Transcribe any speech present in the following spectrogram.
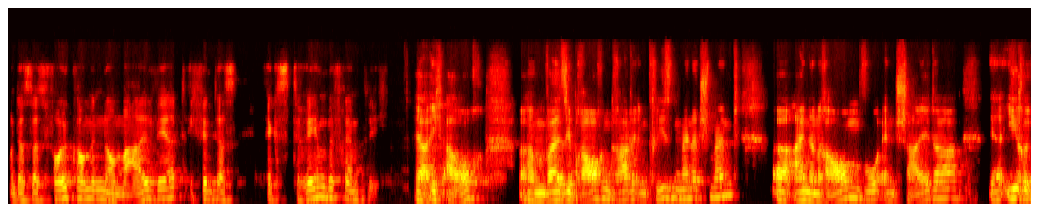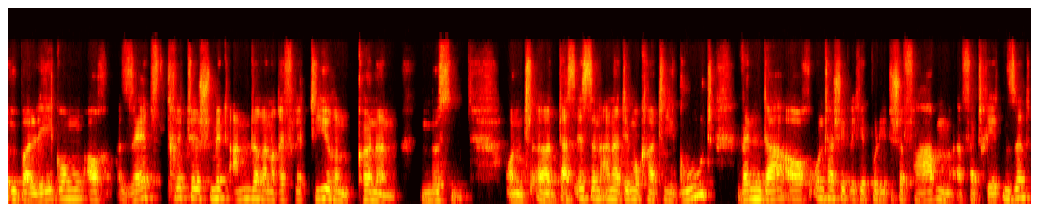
und dass das vollkommen normal wird? Ich finde das extrem befremdlich. Ja, ich auch, ähm, weil sie brauchen gerade im Krisenmanagement einen Raum, wo Entscheider ihre Überlegungen auch selbstkritisch mit anderen reflektieren können müssen. Und äh, das ist in einer Demokratie gut, wenn da auch unterschiedliche politische Farben äh, vertreten sind.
